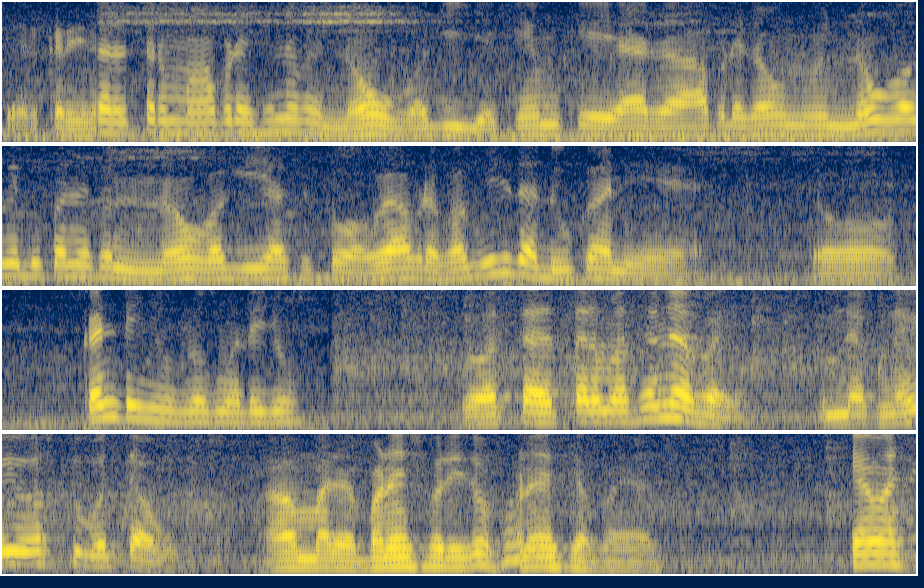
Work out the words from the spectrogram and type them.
શેર કરીને. તરતરમાં આપણે છે ને ભાઈ નવ વાગી ગયા. કેમ કે યાર આપણે જવાનું હોય નવ વાગે દુકાને તો નવ વાગી ગયા છે. તો હવે આપણે ભાગવી છે દુકાને. તો કન્ટિન્યુ બ્લોગમાં રહીજો. તો અત્યારે અત્યારમાં છે ને ભાઈ તમને એક નવી વસ્તુ બતાવું. આ અમારે ભણેશ્વરી જો ભણે છે ભાઈ આ કેમ છે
